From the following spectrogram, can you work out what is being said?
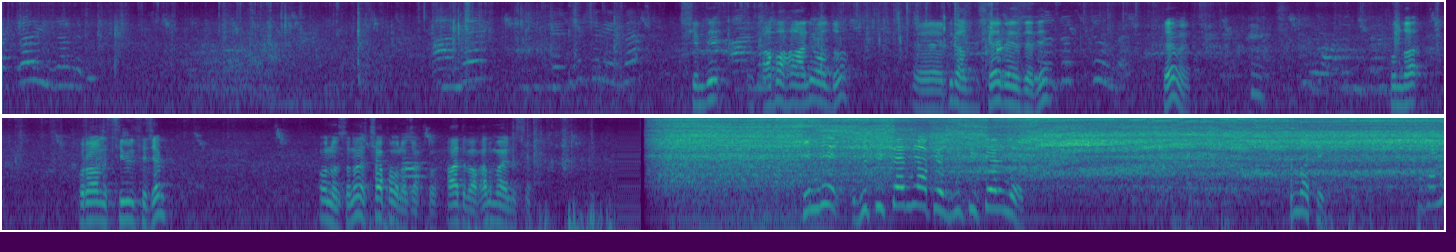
De değil. Anne, getir içeriye ben. Şimdi kaba hali oldu. Ee, biraz bir şeye benzedi. Değil mi? Bunda buranı sivrilteceğim. Ondan sonra çapa olacak bu. Hadi bakalım hayırlısı. Şimdi rütüşlerini yapıyoruz, rütüşlerini. Bunu da çek. Efendim?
